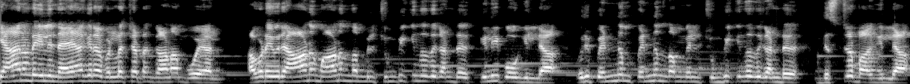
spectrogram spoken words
കാനഡയിലെ നയാഗര വെള്ളച്ചാട്ടം കാണാൻ പോയാൽ അവിടെ ഒരു ആണും ആണും തമ്മിൽ ചുംബിക്കുന്നത് കണ്ട് കിളി പോകില്ല. ഒരു പെണ്ണും പെണ്ണും തമ്മിൽ ചുംബിക്കുന്നത് കണ്ട് ഡിസ്റ്റർബ് ആകില്ല.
